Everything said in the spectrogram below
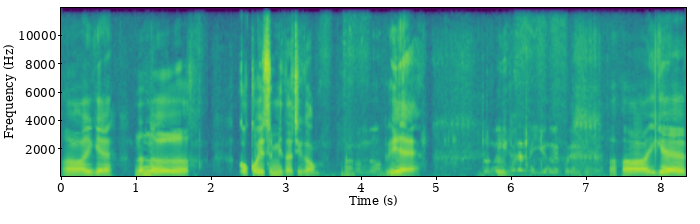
어, 이게 넣어 꽂고 있습니다, 지금. 아, 런너. 예. 런너를 꽂아주는 이유는 왜 꽂아주신 거예요? 어, 이게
